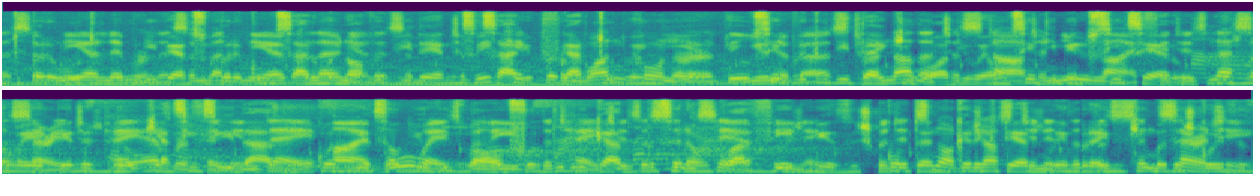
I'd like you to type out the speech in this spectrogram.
canto para of outro universo neoliberalism para and começar uma nova vida é neocolonialism. To be necessário kicked pagar from one tudo em corner of the Eu sempre universe to acreditei que o another to ódio é um start a new sentimento life, sincero, it is mas não é necessary to apenas pay que há everything in sinceridade. day. Quando I've esse always audiovisual believed for that hate publicado, is a passarão sincere quase dois feeling, meses but it's contando not just caracteres. in it that the Lembrei-me que uma das sincerity, coisas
